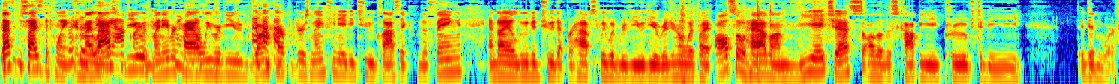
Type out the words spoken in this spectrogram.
that's besides the point. This In my last awkward. review with my neighbor Thank Kyle, you. we reviewed John Carpenter's 1982 classic, The Thing, and I alluded to that perhaps we would review the original, which I also have on VHS, although this copy proved to be, it didn't work.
